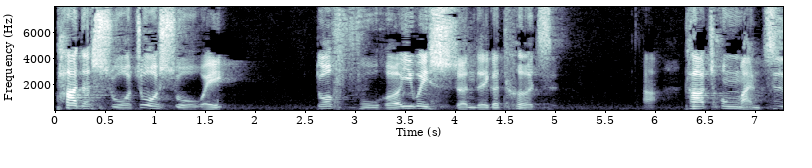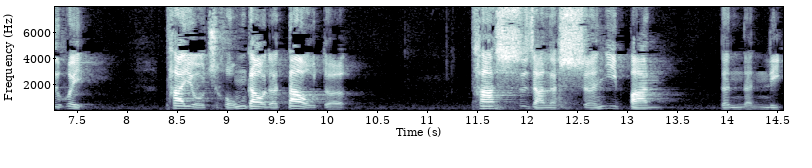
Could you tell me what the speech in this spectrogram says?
他的所作所为都符合一位神的一个特质啊，他充满智慧，他有崇高的道德，他施展了神一般的能力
